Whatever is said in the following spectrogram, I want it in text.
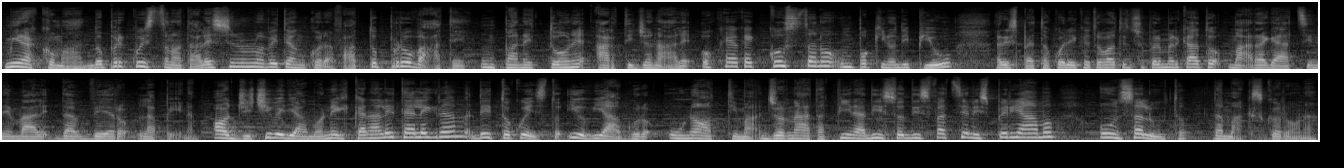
Mi raccomando, per questo Natale, se non lo avete ancora fatto, provate un panettone artigianale. Ok, ok, costano un pochino di più rispetto a quelli che trovate in supermercato, ma ragazzi, ne vale davvero la pena. Oggi ci vediamo nel canale Telegram. Detto questo, io vi auguro un'ottima giornata piena di soddisfazioni, speriamo. Un saluto da Max Corona.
